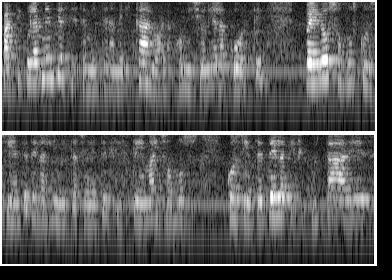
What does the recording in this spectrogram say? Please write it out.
particularmente al sistema interamericano, a la Comisión y a la Corte, pero somos conscientes de las limitaciones del sistema y somos conscientes de las dificultades,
